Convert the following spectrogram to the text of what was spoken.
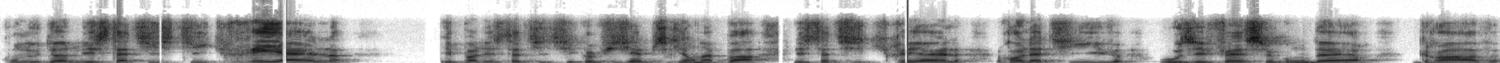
qu'on nous donne les statistiques réelles et pas les statistiques officielles, puisqu'il n'y en a pas, les statistiques réelles relatives aux effets secondaires graves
